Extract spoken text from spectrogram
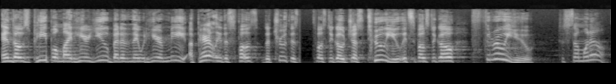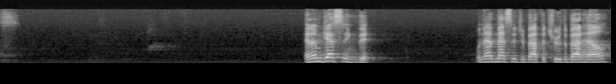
And those people might hear you better than they would hear me. Apparently, the, supposed, the truth is supposed to go just to you, it's supposed to go through you to someone else. And I'm guessing that when that message about the truth about hell,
